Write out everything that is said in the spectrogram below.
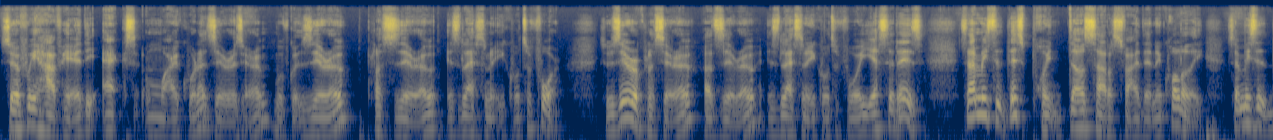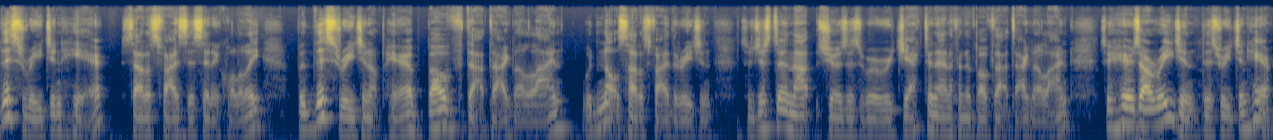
So if we have here the x and y coordinates, 0, 0, we've got 0 plus 0 is less than or equal to 4. So 0 plus 0, that's 0, is less than or equal to 4. Yes, it is. So that means that this point does satisfy the inequality. So it means that this region here satisfies this inequality, but this region up here above that diagonal line would not satisfy the region. So just doing that shows us we're rejecting anything above that diagonal line. So here's our region, this region here.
